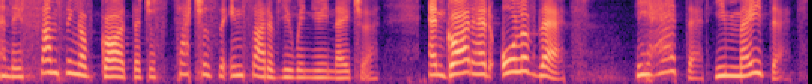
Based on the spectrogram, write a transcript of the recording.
and there's something of God that just touches the inside of you when you're in nature. And God had all of that. He had that. He made that.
